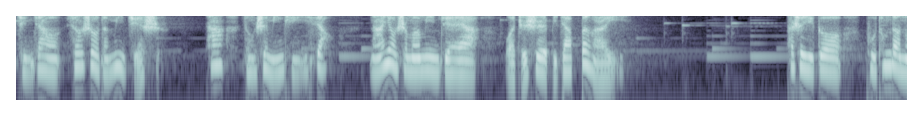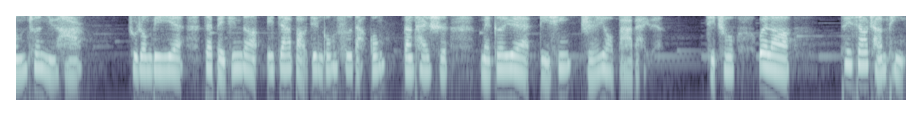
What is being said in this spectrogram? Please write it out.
请教销售的秘诀时，他总是腼腆一笑：“哪有什么秘诀呀，我只是比较笨而已。”她是一个普通的农村女孩。初中毕业，在北京的一家保健公司打工。刚开始，每个月底薪只有八百元。起初，为了推销产品，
